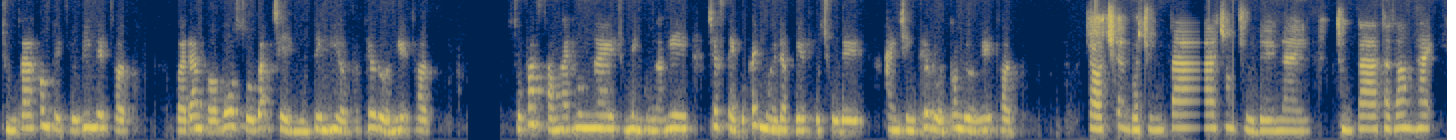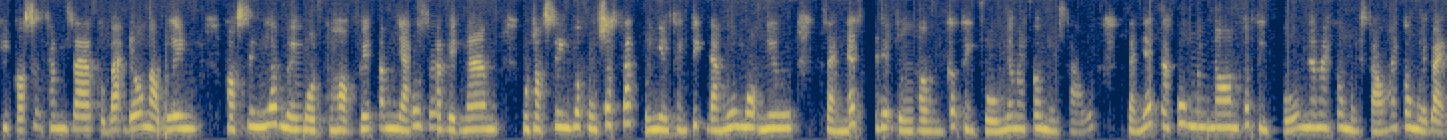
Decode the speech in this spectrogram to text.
chúng ta không thể thiếu đi nghệ thuật và đang có vô số bạn trẻ muốn tìm hiểu và theo đuổi nghệ thuật Số phát sóng ngày hôm nay chúng mình cùng lắng nghe chia sẻ của khách mời đặc biệt của chủ đề Hành trình theo đuổi con đường nghệ thuật. Trò chuyện với chúng ta trong chủ đề này, chúng ta thật hân hạnh khi có sự tham gia của bạn Đỗ Ngọc Linh, học sinh lớp 11 của Học viện Âm nhạc Quốc gia Việt Nam, một học sinh vô cùng xuất sắc với nhiều thành tích đáng ngưỡng mộ như giải nhất Điện tuổi hồng cấp thành phố năm 2016, giải nhất ca khúc mầm non cấp thành phố năm 2016-2017.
